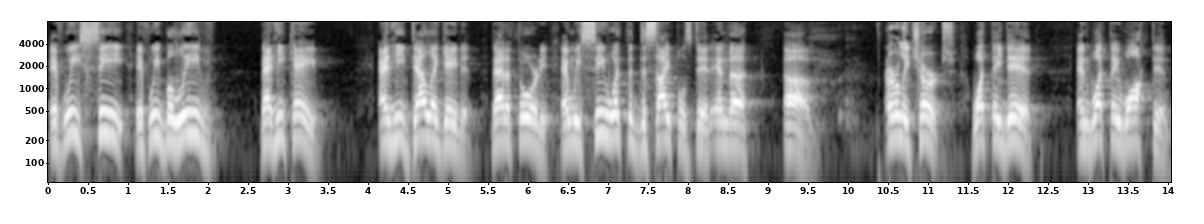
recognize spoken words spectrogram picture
If we see, if we believe that He came and He delegated that authority, and we see what the disciples did and the uh, early church, what they did and what they walked in,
